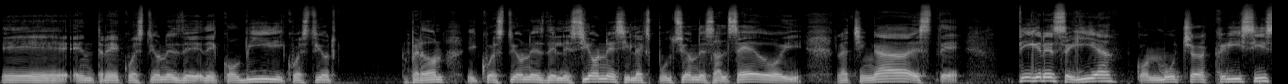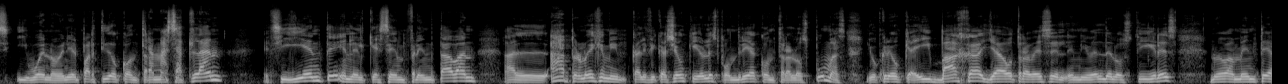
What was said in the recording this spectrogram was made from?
eh, entre cuestiones de, de COVID y cuestiones perdón, y cuestiones de lesiones y la expulsión de Salcedo y la chingada, este, Tigres seguía con mucha crisis y bueno, venía el partido contra Mazatlán el siguiente en el que se enfrentaban al... Ah, pero no dije mi calificación que yo les pondría contra los Pumas. Yo creo que ahí baja ya otra vez el, nivel de los Tigres. Nuevamente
